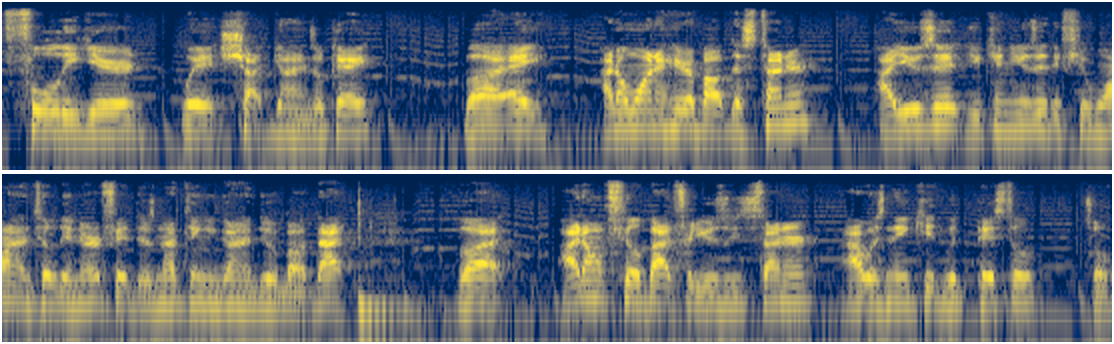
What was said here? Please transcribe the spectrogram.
fully geared with shotguns okay? But hey i don't want to hear about the stunner. I use it. You can use it if you want until they nerf it. There's nothing you're gonna do about that. But i don't feel bad for using stunner. I was naked with pistol so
